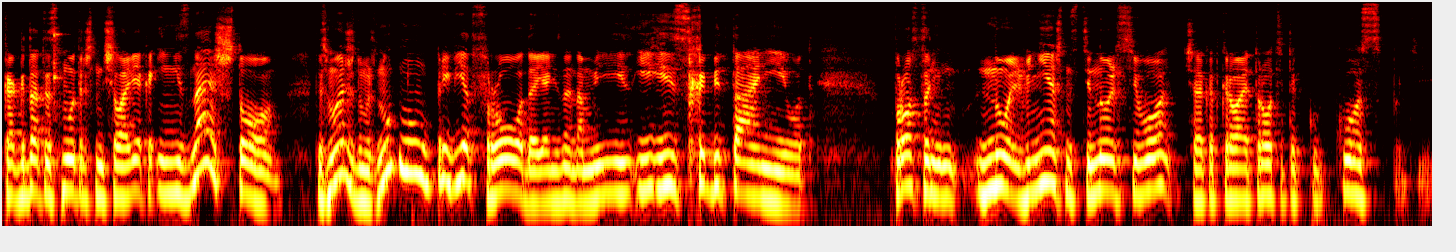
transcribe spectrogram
когда ты смотришь на человека и не знаешь, что он, ты смотришь, думаешь, ну, ну, привет, Фрода, я не знаю, там, из, из Хабитании, вот. Просто ноль внешности, ноль всего. Человек открывает рот и такой, господи,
